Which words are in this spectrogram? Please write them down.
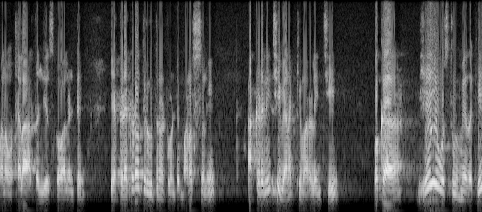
మనం ఎలా అర్థం చేసుకోవాలంటే ఎక్కడెక్కడో తిరుగుతున్నటువంటి మనస్సుని అక్కడి నుంచి వెనక్కి మరలించి ఒక ధ్యేయ వస్తువు మీదకి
